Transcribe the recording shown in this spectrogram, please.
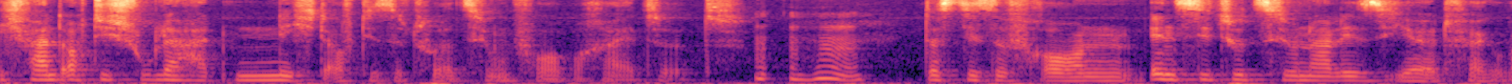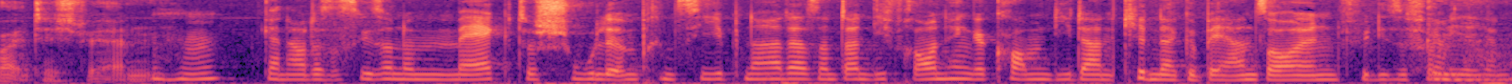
Ich fand auch, die Schule hat nicht auf die Situation vorbereitet, dass diese Frauen institutionalisiert vergewaltigt werden. Mhm. Genau, das ist wie so eine Mägde-Schule im Prinzip. Ne? Da sind dann die Frauen hingekommen, die dann Kinder gebären sollen für diese Familien.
